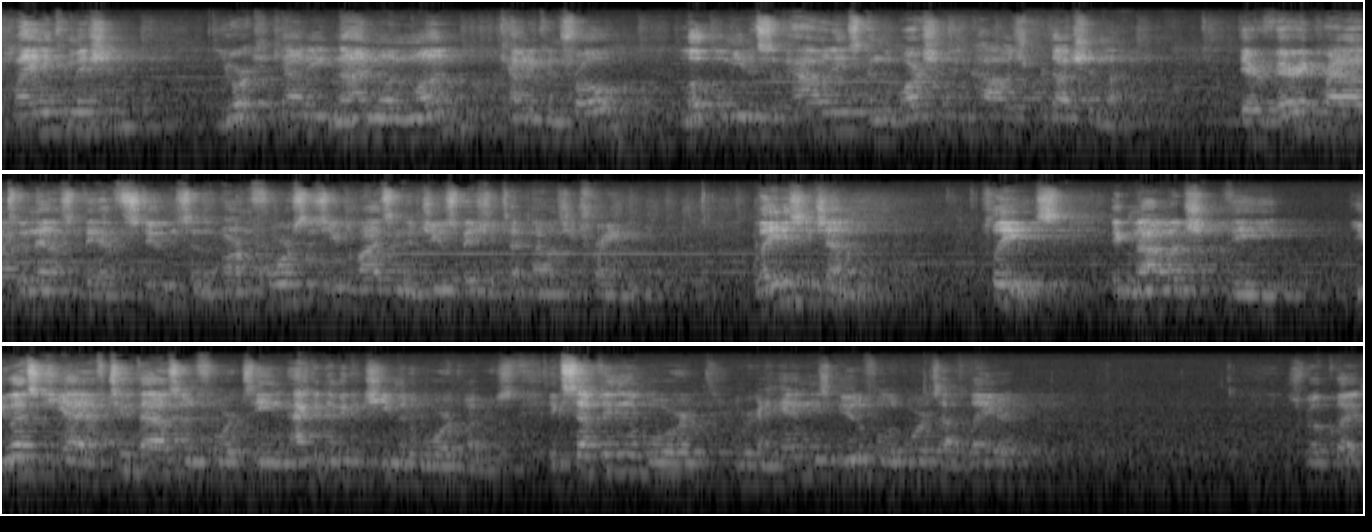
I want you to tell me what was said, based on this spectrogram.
Planning Commission, York County 911, County Control, local municipalities, and the Washington College Production Lab. They're very proud to announce that they have students in the armed forces utilizing the geospatial technology training. Ladies and gentlemen, please acknowledge the USGIF 2014 Academic Achievement Award winners. Accepting the award, and we're going to hand these beautiful awards out later. Just real quick,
